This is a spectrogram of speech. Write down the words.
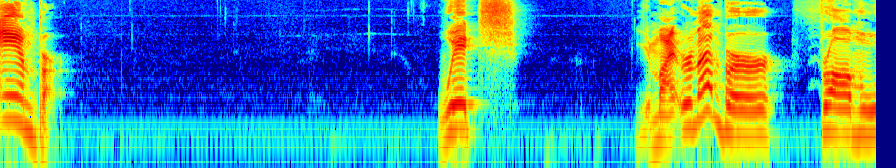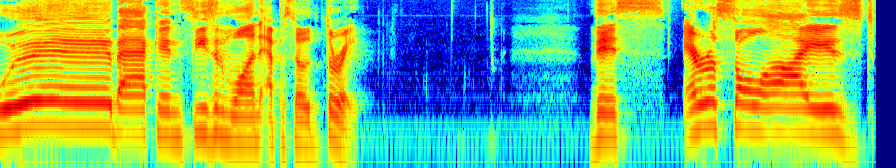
Amber. Which you might remember from way back in season 1, episode 3. This aerosolized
